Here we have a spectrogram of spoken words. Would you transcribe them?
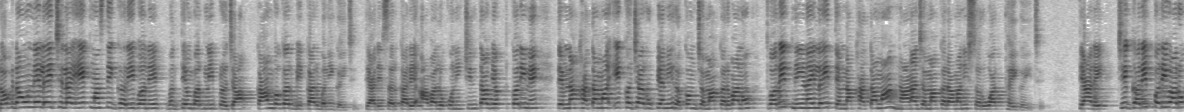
લોકડાઉનને લઈ છેલ્લા એક માસથી ગરીબ અને મધ્યમ વર્ગની પ્રજા કામ વગર બેકાર બની ગઈ છે. ત્યારે સરકારે આવા લોકોની ચિંતા વ્યક્ત કરીને તેમના ખાતામાં એક હજાર રૂપિયાની રકમ જમા કરવાનો ત્વરિત નિર્ણય લઈ તેમના ખાતામાં નાણાં જમા કરાવવાની શરૂઆત થઈ ગઈ છે. ત્યારે જે ગરીબ પરિવારો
